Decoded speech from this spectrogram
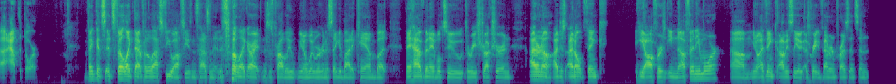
uh, out the door. I think it's it's felt like that for the last few off seasons, hasn't it? It's felt like all right, this is probably you know when we're going to say goodbye to Cam, but they have been able to to restructure, and I don't know, I just I don't think he offers enough anymore. Um, you know, I think obviously a, a great veteran presence and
